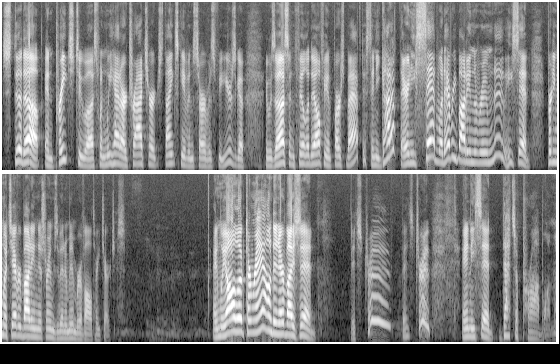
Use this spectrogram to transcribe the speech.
stood up and preached to us when we had our tri church Thanksgiving service a few years ago. It was us in Philadelphia and First Baptist. And he got up there and he said what everybody in the room knew. He said, Pretty much everybody in this room has been a member of all three churches. And we all looked around and everybody said, It's true. It's true. And he said, That's a problem.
